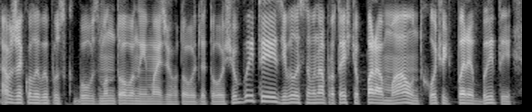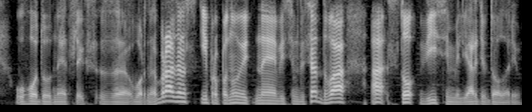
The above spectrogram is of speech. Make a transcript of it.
А вже коли випуск був змонтований і майже готовий для того, щоб вийти, з'явилась новина про те, що Paramount хочуть перебити угоду Netflix з Warner Brothers і пропонують не 82, а 108 мільярдів доларів.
